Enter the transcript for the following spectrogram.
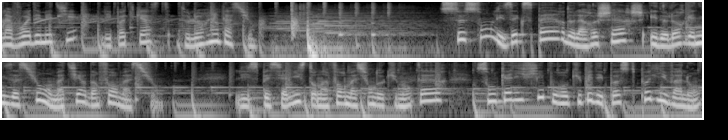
La Voix des métiers, les podcasts de l'orientation. Ce sont les experts de la recherche et de l'organisation en matière d'information. Les spécialistes en information documentaire sont qualifiés pour occuper des postes polyvalents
